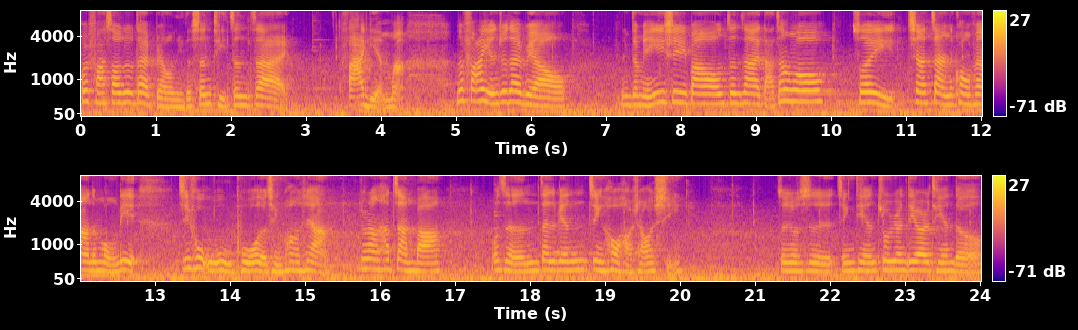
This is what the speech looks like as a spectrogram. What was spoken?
会发烧，就代表你的身体正在发炎嘛。那发炎就代表你的免疫细胞正在打仗喽。所以现在战况非常的猛烈，几乎五五波的情况下，就让它战吧。我只能在这边静候好消息。这就是今天住院第二天的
